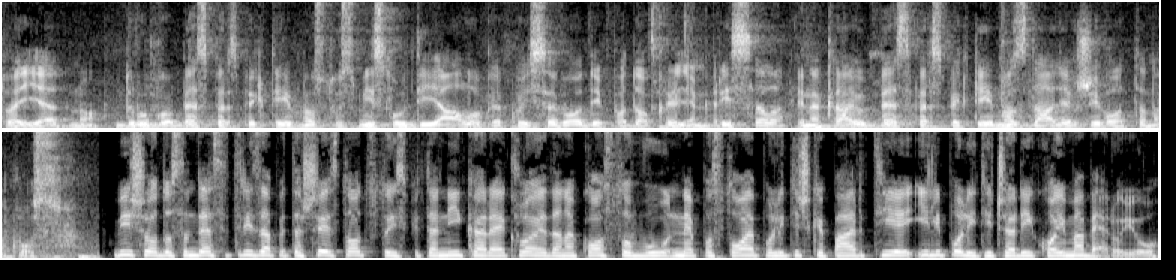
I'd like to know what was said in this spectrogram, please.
to je jedno. Drugo, besperspektivnost u smislu dijaloga koji se vodi pod okriljem Brisela i na kraju besperspektivnost daljeg života na Kosovu. Više od 83,6% ispitanika reklo je da na Kosovu ne postoje političke partije ili političari kojima veruju.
